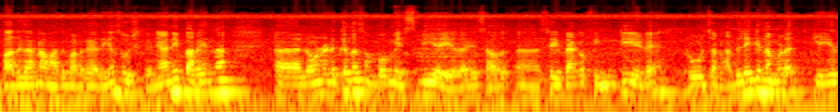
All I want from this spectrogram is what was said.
അപ്പോൾ അത് കാരണം അത് വളരെയധികം സൂക്ഷിക്കുക. ഞാൻ ഈ പറയുന്ന ലോൺ എടുക്കുന്ന സംഭവം എസ് ബി ഐ അതായത് സ്റ്റേറ്റ് ബാങ്ക് ഓഫ് ഇന്ത്യയുടെ റൂൾസ് ആണ്. അതിലേക്ക് നമ്മൾ ക്ലിയർ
